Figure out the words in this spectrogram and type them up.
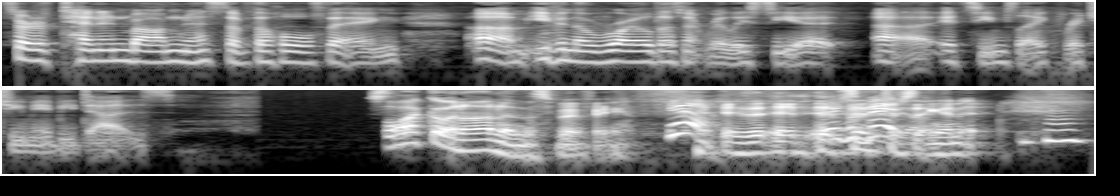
sort of Tenenbaumness of the whole thing. Um, even though Royal doesn't really see it, uh, it seems like Richie maybe does. There's a lot going on in this movie. Yeah, it, it, it's interesting, and it, mm-hmm.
